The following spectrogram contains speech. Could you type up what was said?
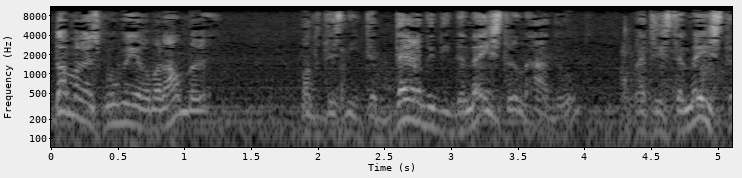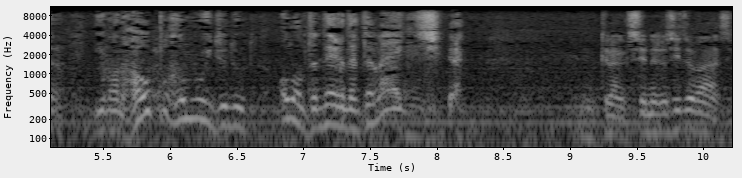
dan maar eens proberen op een andere. Want het is niet de derde die de meester nadoet, maar het is de meester die wanhopige moeite doet om op de derde te lijken. Ja, een krankzinnige situatie.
